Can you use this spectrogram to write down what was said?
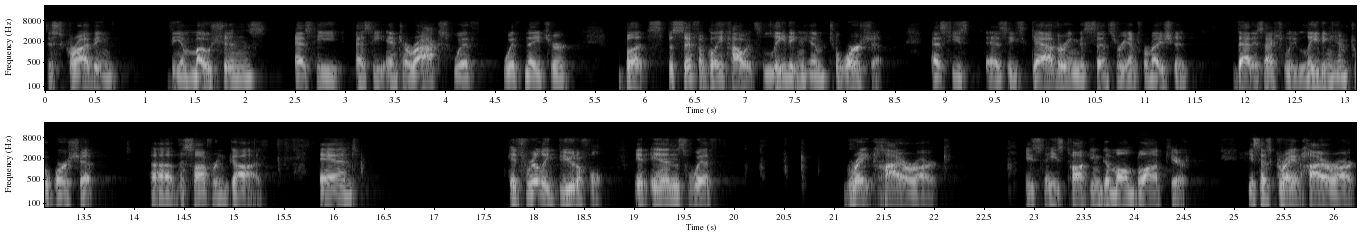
describing the emotions as he as he interacts with with nature but specifically how it's leading him to worship. As he's as he's gathering the sensory information that is actually leading him to worship uh, the sovereign god. And it's really beautiful. It ends with great hierarch he's he's talking to mont blanc here. He says great hierarch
